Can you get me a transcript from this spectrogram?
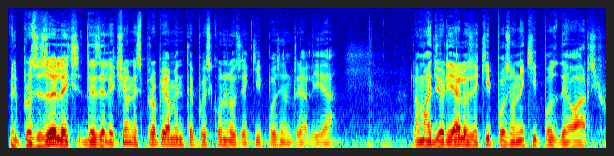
el proceso de, de, selección es propiamente pues con los equipos en realidad. La mayoría de los equipos son equipos de barrio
